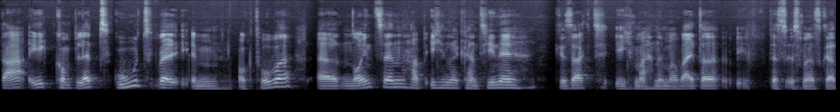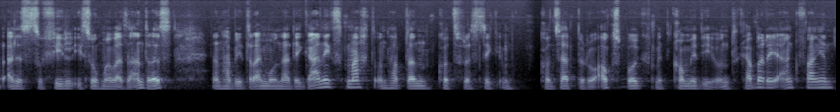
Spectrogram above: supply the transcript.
da eh komplett gut, weil im Oktober äh, 19 habe ich in der Kantine gesagt, ich mache nicht mehr weiter, das ist mir jetzt gerade alles zu viel, ich suche mal was anderes. Dann habe ich drei Monate gar nichts gemacht und habe dann kurzfristig im Konzertbüro Augsburg mit Comedy und Kabarett angefangen.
